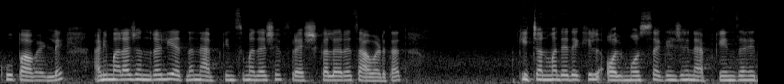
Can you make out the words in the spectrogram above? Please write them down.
खूप आवडले आणि मला जनरली आहेत ना नॅपकिन्समध्ये असे फ्रेश कलरच आवडतात. किचनमध्ये देखील ऑलमोस्ट सगळे जे नॅपकिन्स आहेत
